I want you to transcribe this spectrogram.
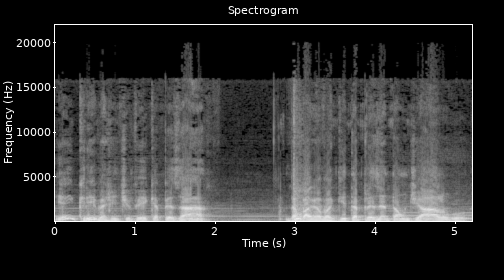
E é incrível a gente ver que apesar da Bhagavad Gita apresentar um diálogo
